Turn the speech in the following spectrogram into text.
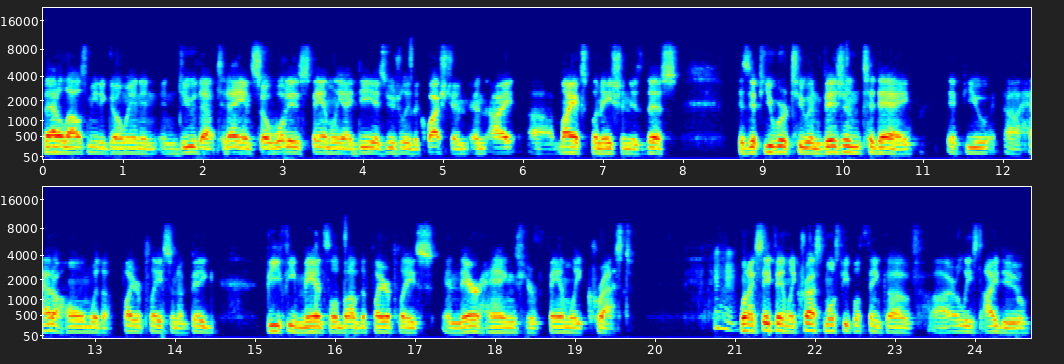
That allows me to go in and, and do that today. And so, what is family ID is usually the question. And I, uh, my explanation is this: is if you were to envision today, if you uh, had a home with a fireplace and a big, beefy mantle above the fireplace, and there hangs your family crest Mm-hmm. When I say family crest, most people think of, uh, or at least I do,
